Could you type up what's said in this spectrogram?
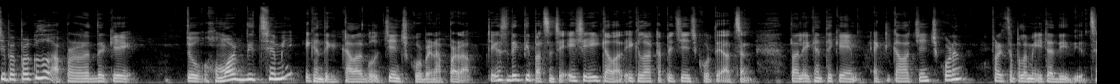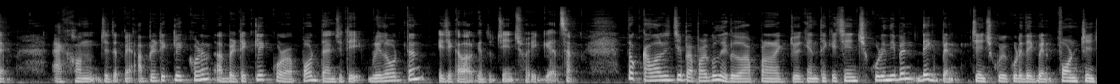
যে ব্যাপারগুলো, আপনাদেরকে তো হোমওয়ার্ক দিচ্ছি আমি, এখান থেকে কালারগুলো চেঞ্জ করবেন আপনারা। ঠিক আছে? দেখতে পাচ্ছেন যে এই যে এই কালার এই কালারটা আপনি চেঞ্জ করতে আছেন তাহলে এখান থেকে একটি কালার চেঞ্জ করেন। ফর এক্সাম্পল আমি এটা দিয়ে দিচ্ছি এখন যদি আপনি আপডেটে ক্লিক করেন আপডেটে ক্লিক করার পর দেন যদি রিলোড দেন, এই যে কালার কিন্তু চেঞ্জ হয়ে গিয়েছে। তো কালারের যে ব্যাপারগুলো, এগুলো আপনারা একটু এখান থেকে চেঞ্জ করে নেবেন, দেখবেন। চেঞ্জ করে করে দেখবেন ফন্ট চেঞ্জ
